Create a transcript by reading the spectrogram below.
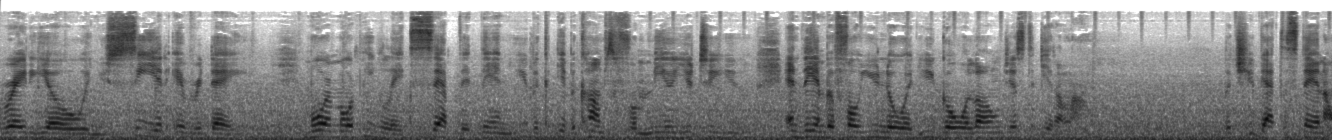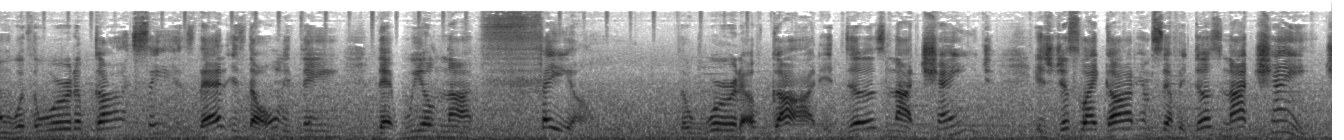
radio, and you see it every day, more and more people accept it, then you it becomes familiar to you. And then before you know it, you go along just to get along. But you got to stand on what the Word of God says. That is the only thing that will not fail. The Word of God. It does not change. It's just like God Himself. It does not change.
